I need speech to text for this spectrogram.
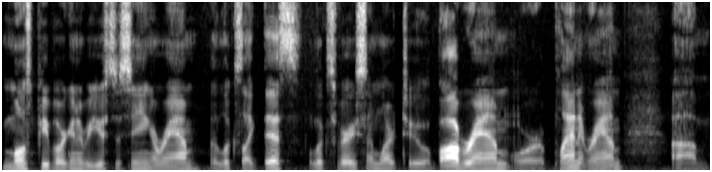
Most people are going to be used to seeing a ram that looks like this. It looks very similar to a bob ram or a planet ram. Um,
